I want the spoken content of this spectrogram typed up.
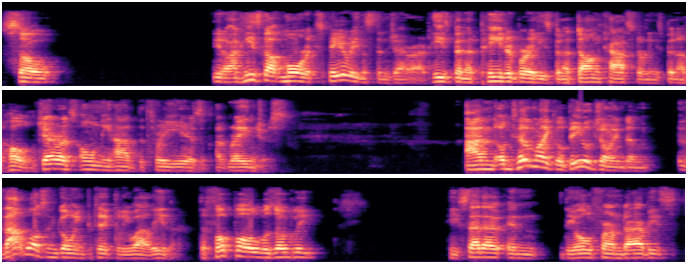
So, you know, and he's got more experience than Gerrard. He's been at Peterborough, he's been at Doncaster, and he's been at Hull. Gerrard's only had the three years at Rangers. And until Michael Beale joined him, that wasn't going particularly well either. The football was ugly. He set out in the old firm derbies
